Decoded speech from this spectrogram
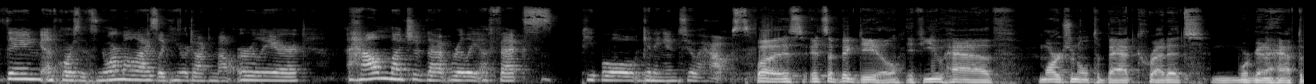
thing. Of course, it's normalized, like you were talking about earlier. How much of that really affects people getting into a house? Well, it's it's a big deal. If you have marginal to bad credit, we're going to have to,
